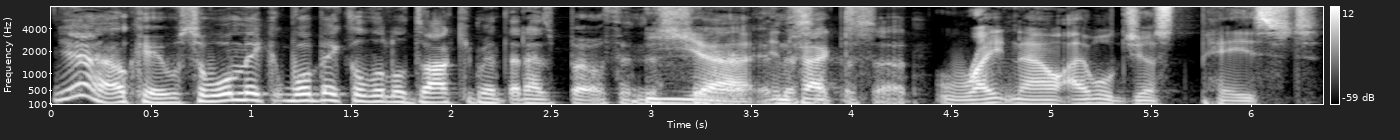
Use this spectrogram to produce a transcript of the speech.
Yeah. Okay. So we'll make we'll make a little document that has both just share Yeah, it in, in this fact, episode. right now I will just paste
